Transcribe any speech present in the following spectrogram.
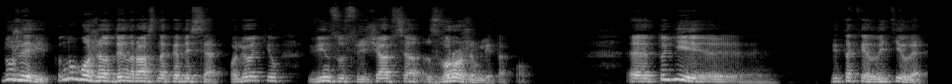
Дуже рідко, ну може один раз на 50 польотів він зустрічався з ворожим літаком. Е, Тоді е, літаки летіли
